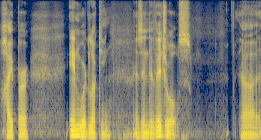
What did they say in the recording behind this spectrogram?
hyper inward looking as individuals. Uh,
